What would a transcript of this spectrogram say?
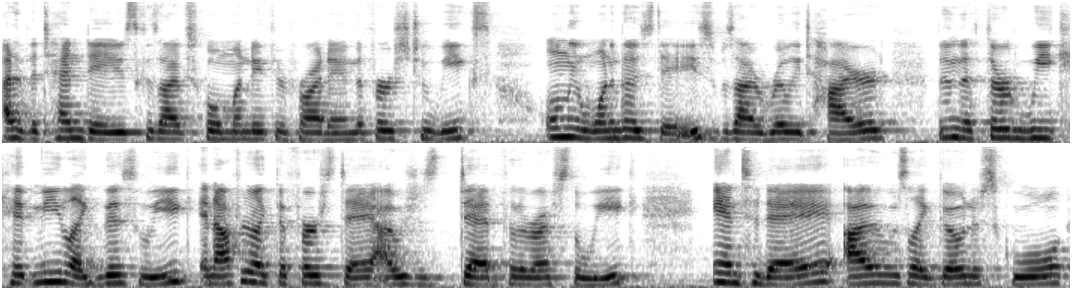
out of the 10 days, because I have school Monday through Friday, and the first two weeks, only one of those days was I really tired. But then the third week hit me like this week, and after like the first day, I was just dead for the rest of the week. And today I was like going to school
